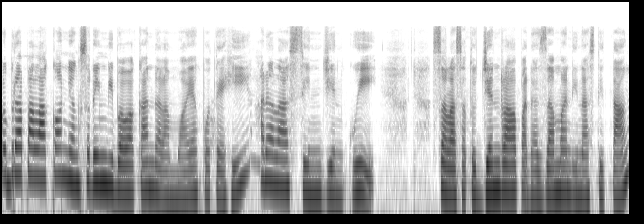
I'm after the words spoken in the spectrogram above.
Beberapa lakon yang sering dibawakan dalam wayang potehi adalah Xin Jin Kui, salah satu jenderal pada zaman dinasti Tang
